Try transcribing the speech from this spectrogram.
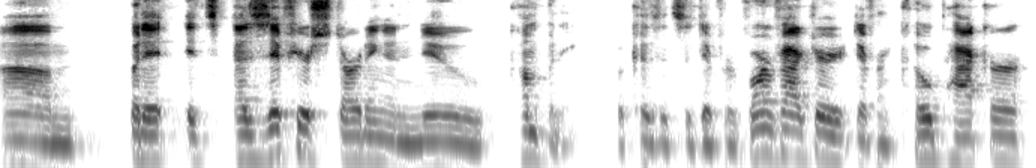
Um, but it it's as if you're starting a new company because it's a different form factor, different co-packer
